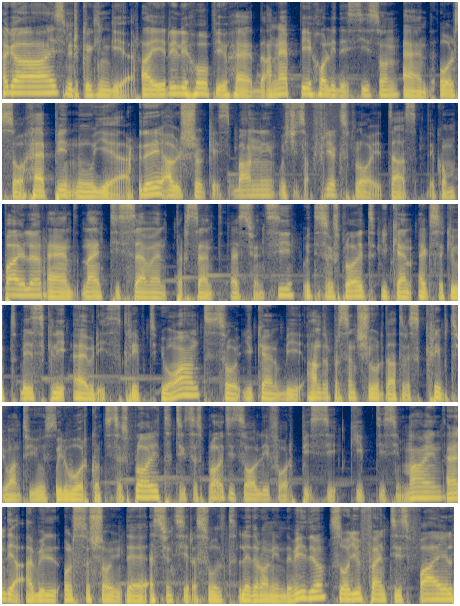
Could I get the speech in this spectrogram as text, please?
Hi guys, Mirko King here. I really hope you had an happy holiday season and also happy new year. Today I will showcase Bunni, which is a free exploit as the compiler and 97% SUNC. With this exploit you can execute basically every script you want, so you can be 100% sure that the script you want to use will work on this exploit. This exploit is only for PC, keep this in mind. And yeah, I will also show you the SUNC result later on in the video. So you'll find this file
